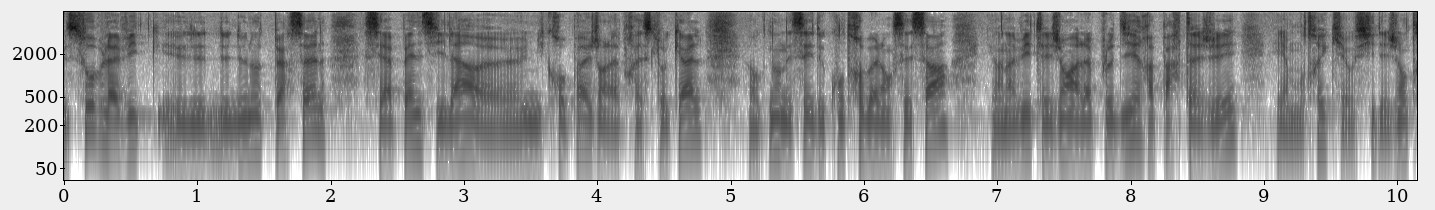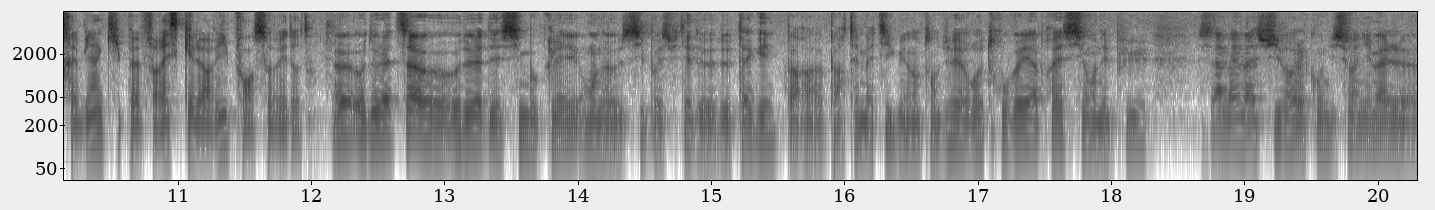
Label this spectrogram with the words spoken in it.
sauve la vie d'une autre personne c'est à peine s'il a euh, une micropage dans la presse locale. Donc nous on essaye de contrebalancer ça et on invite les gens à l'applaudir à partager et à montrer qu'il y a aussi des gens très bien qui peuvent risquer leur vie pour en sauver d'autres. Au-delà de ça, au- au-delà des six mots-clés, on a aussi possibilité de, de taguer par, par thématique, bien entendu, et retrouver après si on n'est plus ça même à suivre la condition animale, euh,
